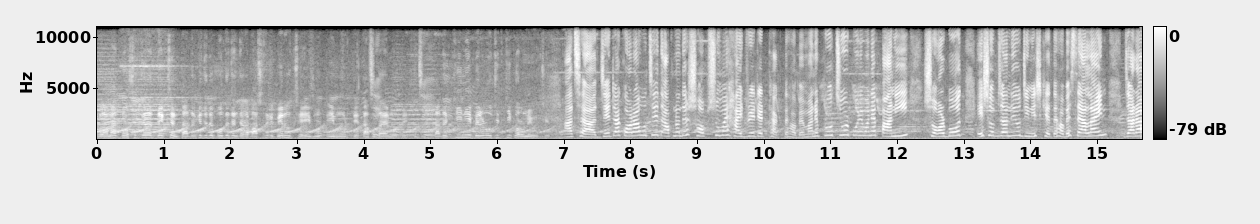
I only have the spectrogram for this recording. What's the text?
এবং আমার দর্শক যারা দেখছেন তাদেরকে যদি বলতে চান যারা বাসা থেকে বের হচ্ছে এই এই মুহূর্তে তাপদায়ের মধ্যে তাদের কি নিয়ে বেরোনো উচিত কি করণীয় উচিত? আচ্ছা যেটা করা উচিত আপনাদের সব সময় হাইড্রেটেড থাকতে হবে। মানে প্রচুর পরিমাণে পানি শরবত এসব জাতীয় জিনিস খেতে হবে। স্যালাইন যারা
